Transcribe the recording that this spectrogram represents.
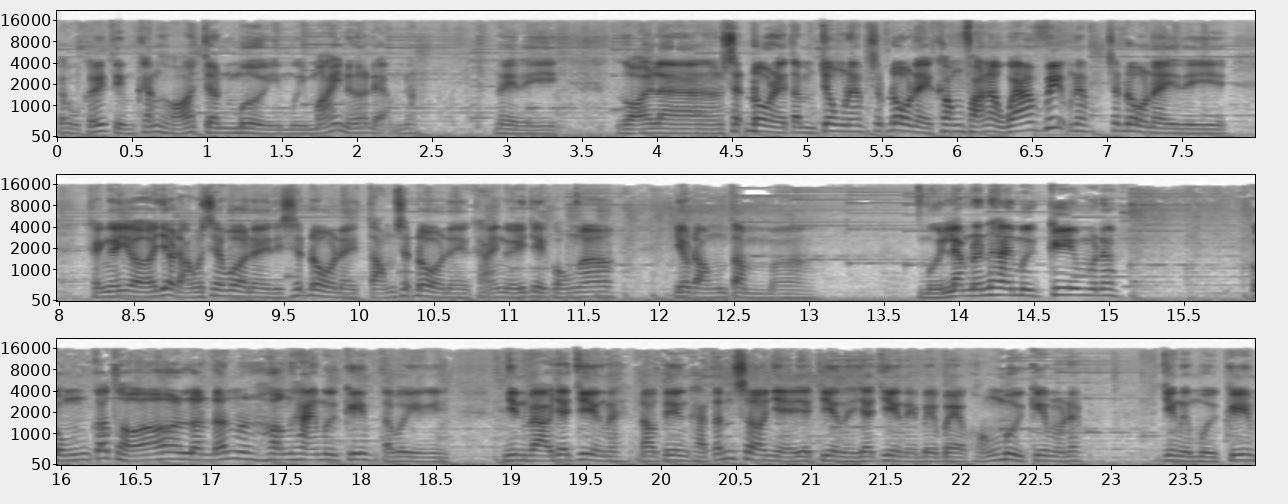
Cây vũ khí tìm kháng họ trên 10 mười mấy nữa đẹp nè. Này thì gọi là set đồ này tầm trung nè. Set đồ này không phải là quá vip nè. Set đồ này thì khải nghĩ ở dao động server này thì set đồ này tổng set đồ này khải nghĩ thì cũng uh, dao động tầm uh, 15 đến 20 kim nè. Cũng có thể lên đến hơn 20 kim tại vì nhìn vào gia chiên này đầu tiên khả tính sơ nhẹ gia chiên thì gia chiên này bèo bèo khoảng 10 kim rồi nè. Chiên được 10 kim.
